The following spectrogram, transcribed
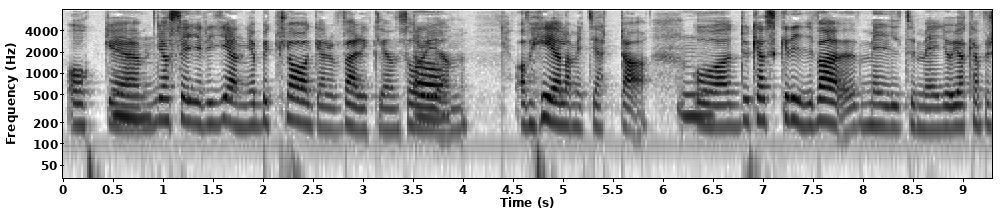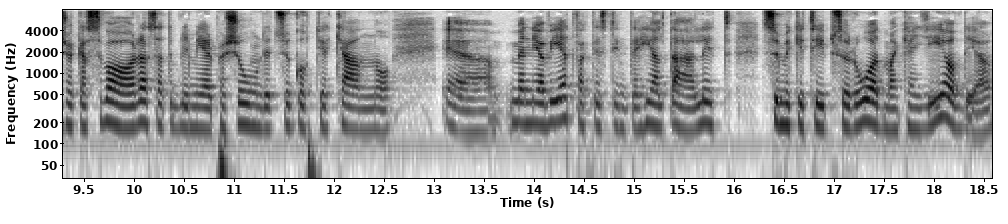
Och eh, Mm. jag säger det igen, jag beklagar verkligen sorgen. Av hela mitt hjärta. Och du kan skriva mail till mig och jag kan försöka svara så att det blir mer personligt så gott jag kan. Och, eh, men jag vet faktiskt inte helt ärligt så mycket tips och råd man kan ge av det.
